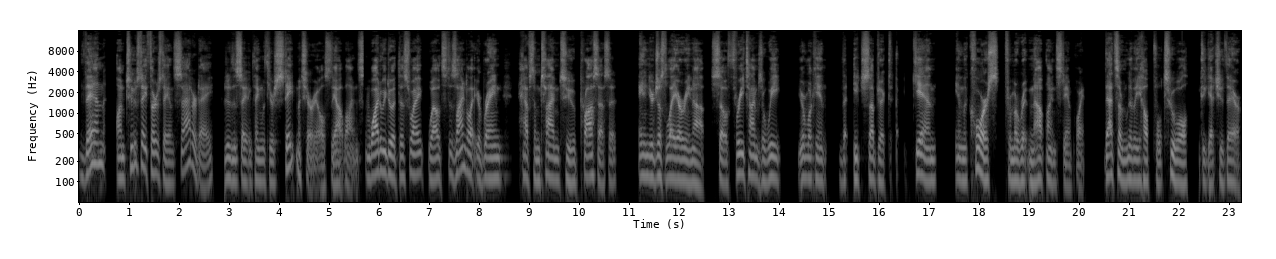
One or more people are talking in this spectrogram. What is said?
Then on Tuesday, Thursday, and Saturday, do the same thing with your state materials, the outlines. Why do we do it this way? Well, it's designed to let your brain have some time to process it and you're just layering up. So three times a week, you're looking at each subject again in the course from a written outline standpoint. That's a really helpful tool to get you there.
